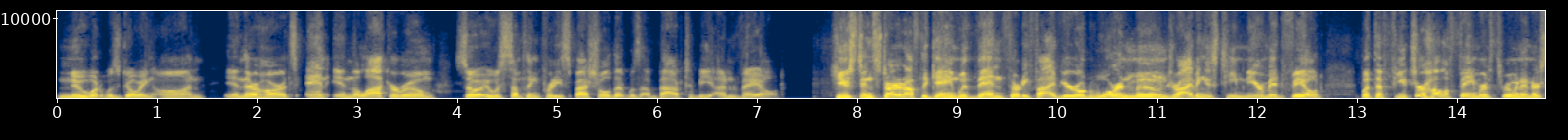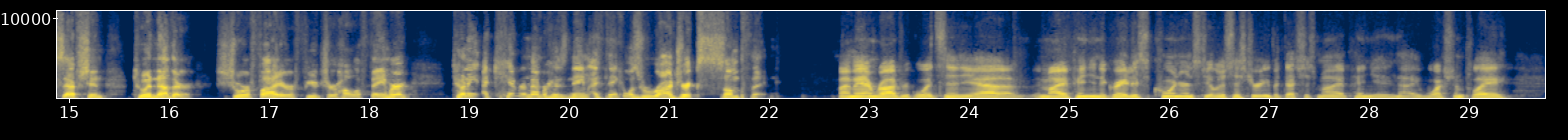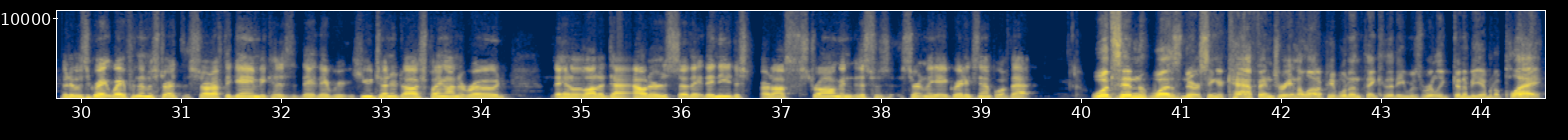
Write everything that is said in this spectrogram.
knew what was going on in their hearts and in the locker room. So it was something pretty special that was about to be unveiled. Houston started off the game with then 35 year old Warren Moon driving his team near midfield, but the future Hall of Famer threw an interception to another surefire future Hall of Famer. Tony, I can't remember his name. I think it was Roderick something. My man Roderick Woodson, yeah, in my opinion, the greatest corner in Steelers history, but that's just my opinion. I watched him play, but it was a great way for them to start start off the game because they, they were huge underdogs playing on the road. They had a lot of doubters, so they, they needed to start off strong, and this was certainly a great example of that. Woodson was nursing a calf injury, and a lot of people didn't think that he was really going to be able to play.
